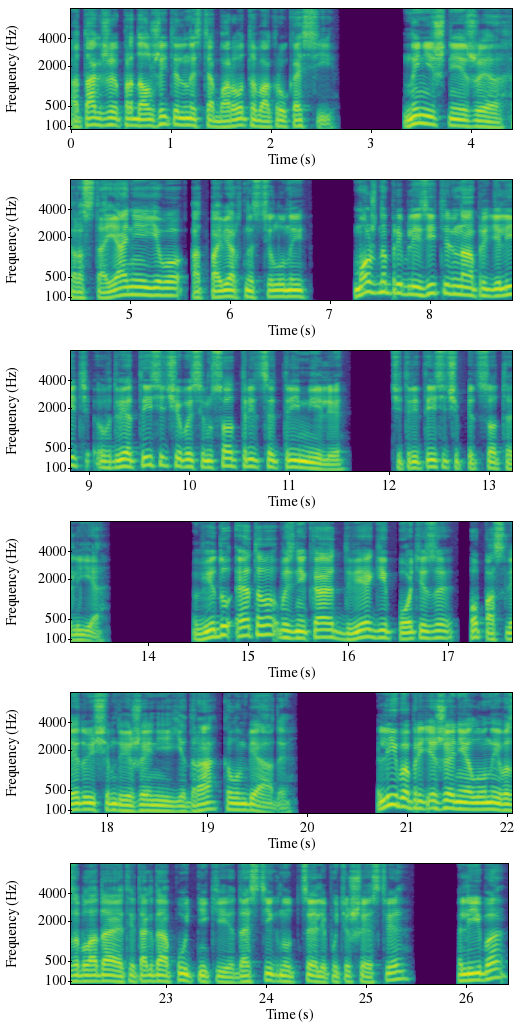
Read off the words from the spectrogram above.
а также продолжительность оборота вокруг оси. Нынешнее же расстояние его от поверхности Луны можно приблизительно определить в 2833 мили, 4500 лье. Ввиду этого возникают две гипотезы о последующем движении ядра Колумбиады. Либо притяжение Луны возобладает, и тогда путники достигнут цели путешествия, либо,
